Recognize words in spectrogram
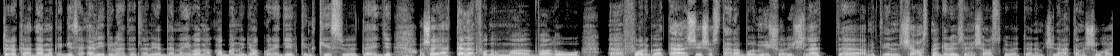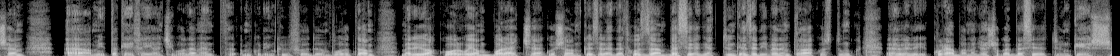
Török Ádámnak egészen elévülhetetlen érdemei vannak abban, hogy akkor egyébként készült egy a saját telefonommal való forgatás, és aztán abból műsor is lett, amit én se azt megelőzően, se azt követően nem csináltam sohasem, amit a Kejfej Jancsival lement, amikor én külföldön voltam, mert ő akkor olyan barátságosan közeledett hozzám, beszélgettünk, ezer éve nem találkoztunk, korábban nagyon sokat beszéltünk, és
